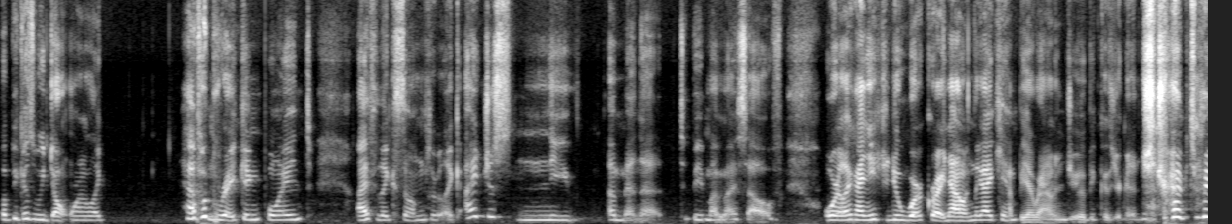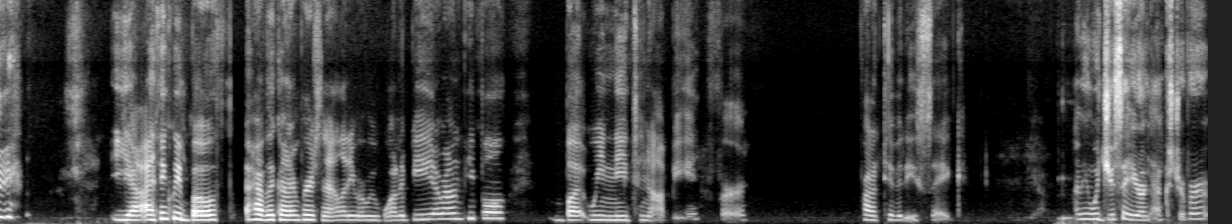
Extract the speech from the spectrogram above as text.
but because we don't want to like have a breaking point, I feel like some are like I just need a minute to be by myself, or like I need to do work right now and like I can't be around you because you're gonna distract me. Yeah, I think we both have the kind of personality where we want to be around people, but we need to not be for productivity's sake. Yeah. I mean, would you say you're an extrovert?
